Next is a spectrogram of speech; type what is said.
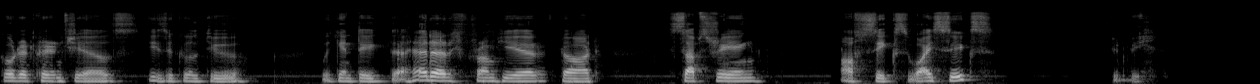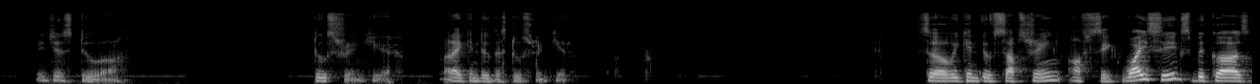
coded credentials is equal to we can take the header from here dot substring of 6 y6 should be we just do a ToString here. Or I can do this ToString here. So we can do substring of 6 why 6 because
